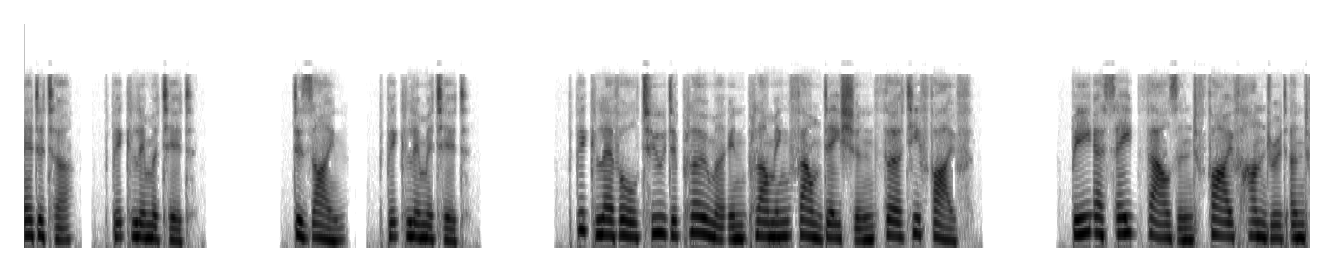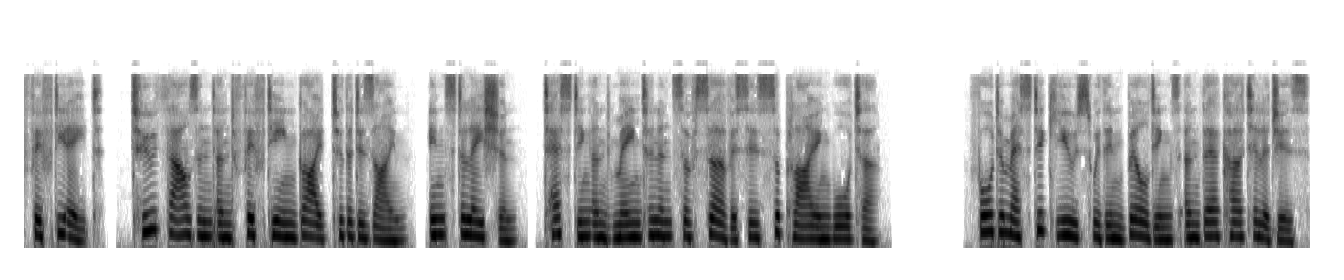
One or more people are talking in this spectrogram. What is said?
Editor, BPEC Limited. Design, BPEC Limited. BPEC Level 2 Diploma in Plumbing Foundation 35. BS 8558, 2015 Guide to the Design, Installation, Testing and Maintenance of Services Supplying Water. For domestic use within buildings and their curtilages,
